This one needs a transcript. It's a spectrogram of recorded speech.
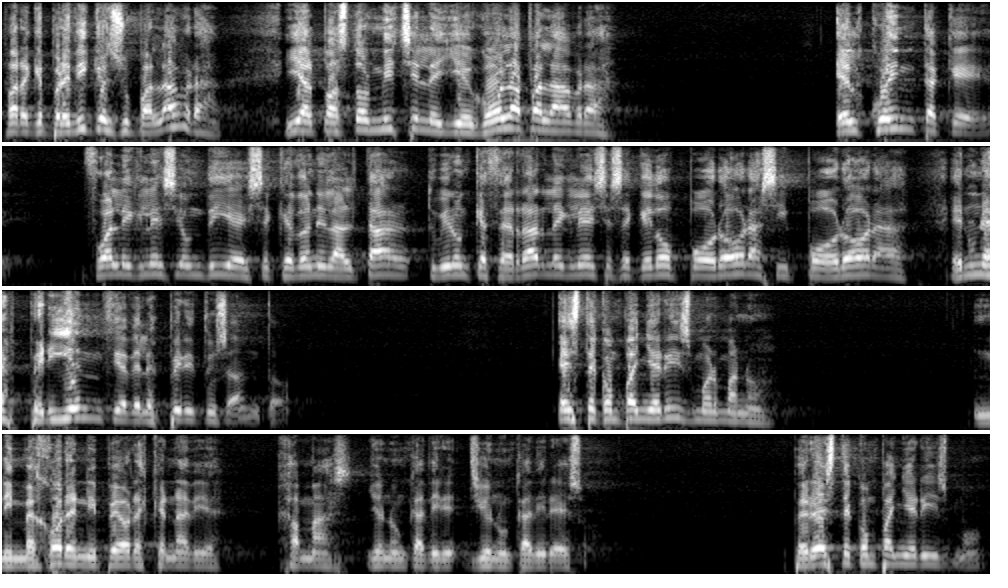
para que prediquen su palabra. Y al pastor Mitchell le llegó la palabra. Él cuenta que fue a la iglesia un día y se quedó en el altar, tuvieron que cerrar la iglesia, se quedó por horas y por horas en una experiencia del Espíritu Santo. Este compañerismo, hermano, ni mejores ni peores que nadie, jamás, yo nunca diré, yo nunca diré eso. Pero este compañerismo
